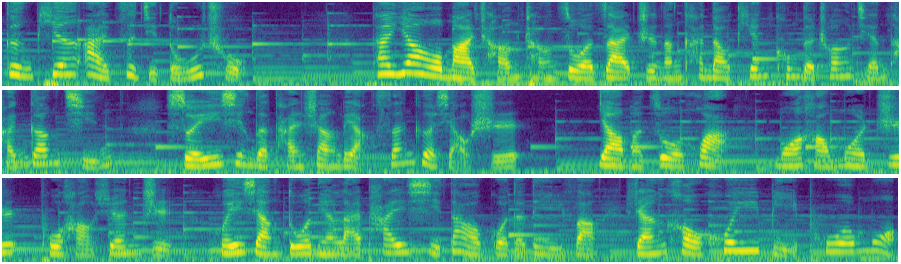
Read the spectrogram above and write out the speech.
更偏爱自己独处。他要么常常坐在只能看到天空的窗前弹钢琴，随性地弹上两三个小时；要么作画，磨好墨汁，铺好宣纸。回想多年来拍戏到过的地方，然后挥笔泼墨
